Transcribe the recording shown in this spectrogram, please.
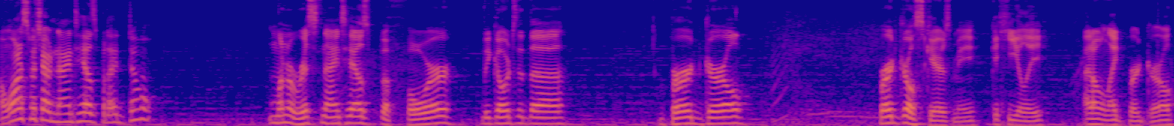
I want to switch out Ninetales, but I don't want to risk Ninetales before we go to the Bird Girl. Bird Girl scares me. Kahili. I don't like Bird Girl.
